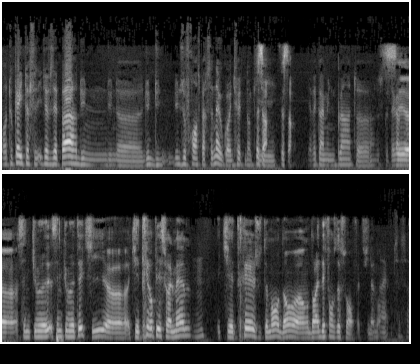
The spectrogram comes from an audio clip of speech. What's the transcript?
En tout cas, il te, fais- il te faisait part d'une d'une euh, souffrance personnelle ou quoi. Une fait, donc C'est ça, c'est ça. il y avait quand même une plainte euh, de ce C'est côté-là. c'est une, communauté- c'est une communauté qui, qui est très repliée sur elle-même Mhm. et qui est très justement dans, dans la défense de soi en fait finalement. Ouais, c'est ça.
